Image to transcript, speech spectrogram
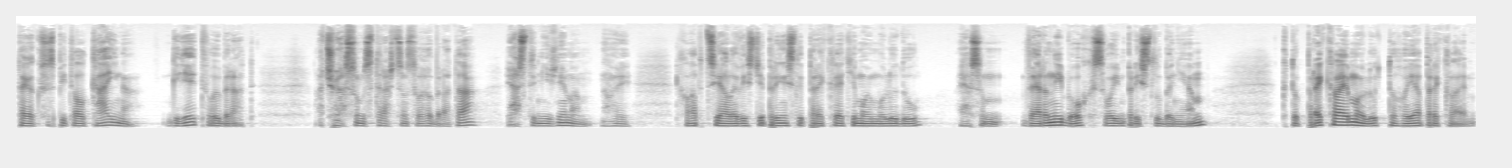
Tak ako sa spýtal Kaina, kde je tvoj brat? A čo, ja som strašcom svojho brata? Ja s tým nič nemám. No hej, chlapci, ale vy ste priniesli prekliatie môjmu ľudu a ja som verný Boh svojim prísľubeniam kto preklaje môj ľud, toho ja preklajem.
